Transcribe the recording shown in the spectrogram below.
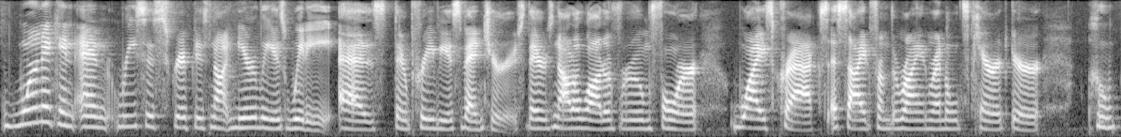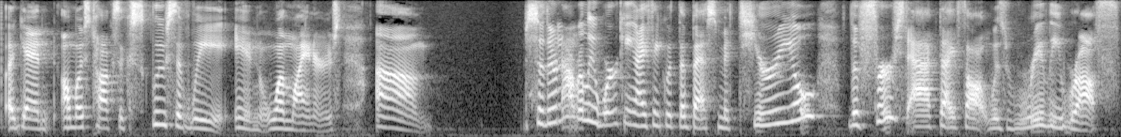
Wernick and, and Reese's script is not nearly as witty as their previous ventures. There's not a lot of room for wisecracks aside from the Ryan Reynolds character, who, again, almost talks exclusively in one liners. Um, so they're not really working, I think, with the best material. The first act I thought was really rough.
